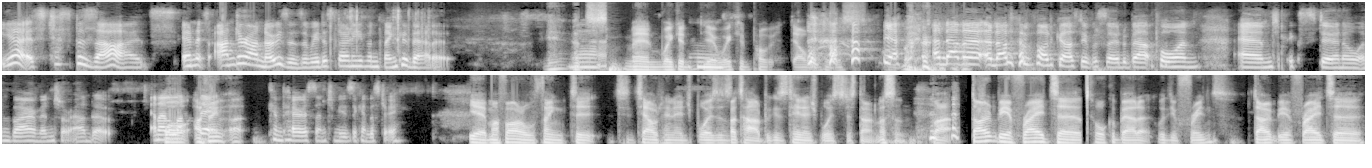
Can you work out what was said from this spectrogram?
Yeah, it's just bizarre. It's and it's under our noses, and we just don't even think about it. Yeah, it's man, we could yeah, we could probably delve into this. Yeah, another another podcast episode about porn and external environment around it. And I well, love I that think uh, comparison to music industry. yeah, my final thing to to tell teenage boys is it's hard because teenage boys just don't listen. But don't be afraid to talk about it with your friends. Don't be afraid to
